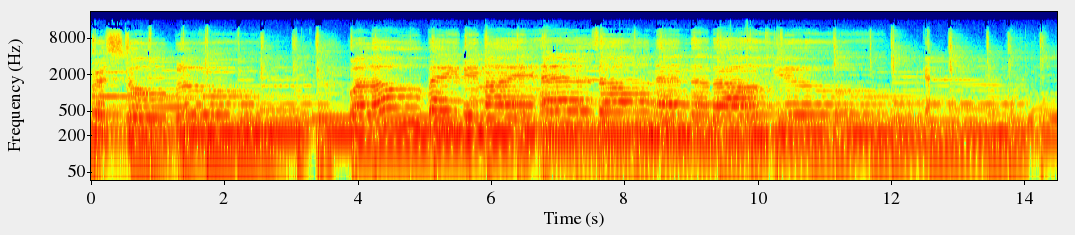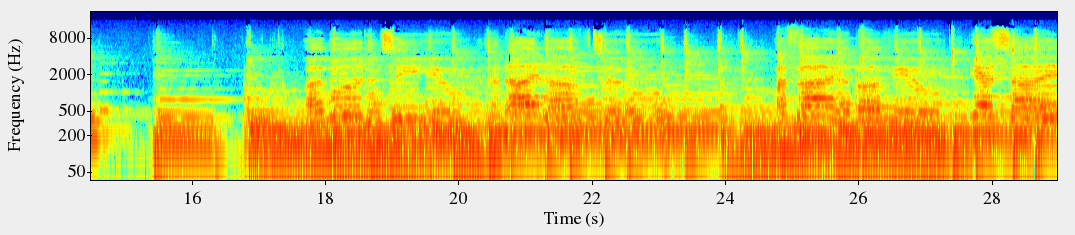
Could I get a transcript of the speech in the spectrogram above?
crystal blue Well oh baby my hair's I wouldn't see you and I love to. I fly above you. Yes I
